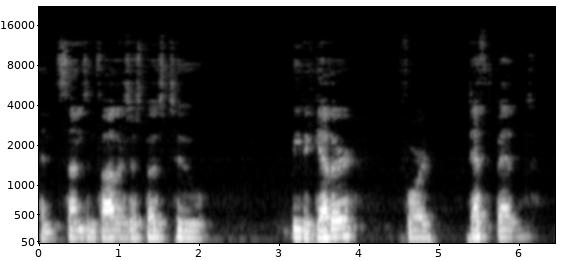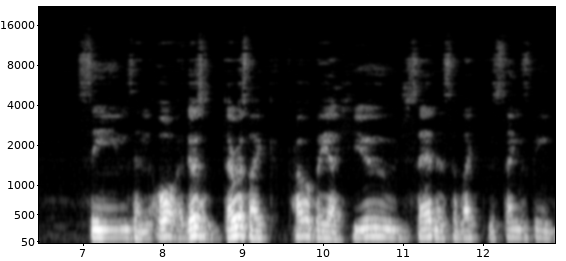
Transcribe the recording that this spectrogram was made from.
and sons and fathers are supposed to be together for deathbed scenes, and oh, there's there was like probably a huge sadness of like these things being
